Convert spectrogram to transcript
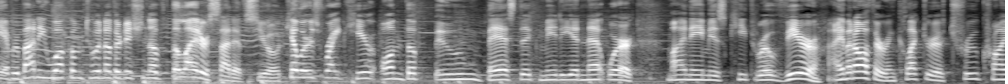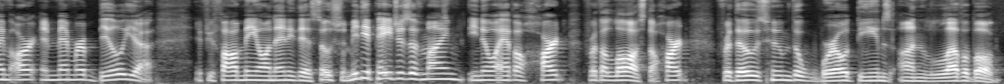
Hey, everybody, welcome to another edition of The Lighter Side of Serial Killers right here on the Boombastic Media Network. My name is Keith Rovere. I am an author and collector of true crime art and memorabilia. If you follow me on any of the social media pages of mine, you know I have a heart for the lost, a heart for those whom the world deems unlovable.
